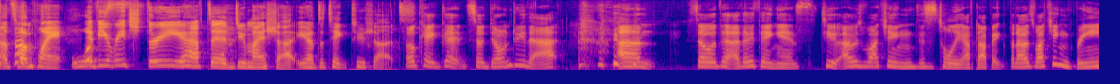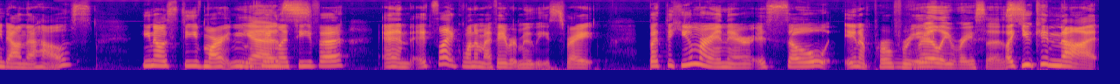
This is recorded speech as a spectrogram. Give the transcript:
That's one point. if you reach three, you have to do my shot. You have to take two shots. Okay, good. So don't do that. um, so the other thing is too. I was watching. This is totally off topic, but I was watching Bringing Down the House. You know Steve Martin, Yes. Queen Latifah, and it's like one of my favorite movies, right? But the humor in there is so inappropriate. Really racist. Like you cannot.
